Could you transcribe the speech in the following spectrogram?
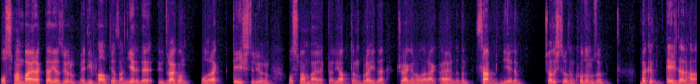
Osman Bayraktar yazıyorum ve default yazan yeri de e, Dragon olarak değiştiriyorum. Osman Bayraktar yaptım. Burayı da Dragon olarak ayarladım. Submit diyelim. Çalıştıralım kodumuzu. Bakın ejderha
